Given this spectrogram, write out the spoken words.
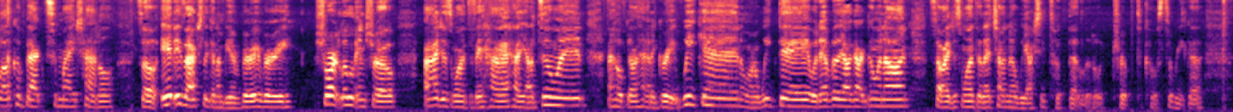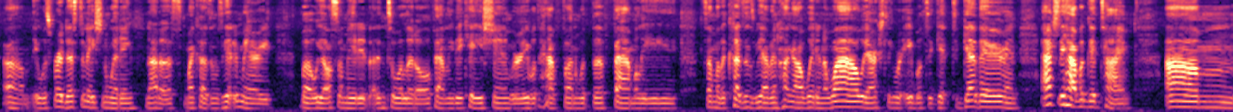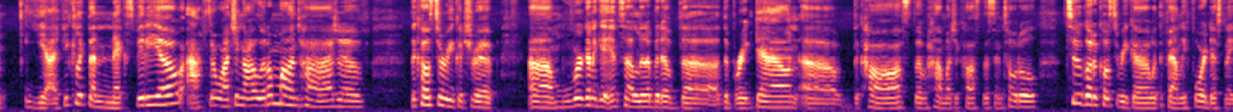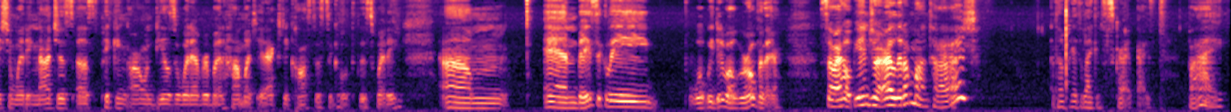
welcome back to my channel so it is actually going to be a very very short little intro I just wanted to say hi, how y'all doing? I hope y'all had a great weekend or a weekday, whatever y'all got going on. So I just wanted to let y'all know we actually took that little trip to Costa Rica. Um, it was for a destination wedding, not us. My cousin was getting married, but we also made it into a little family vacation. We were able to have fun with the family. Some of the cousins we haven't hung out with in a while, we actually were able to get together and actually have a good time. Um, yeah, if you click the next video after watching our little montage of the Costa Rica trip, um, we're going to get into a little bit of the, the breakdown of the cost of how much it cost us in total to go to Costa Rica with the family for a destination wedding, not just us picking our own deals or whatever, but how much it actually cost us to go to this wedding. Um, and basically what we did while we were over there. So I hope you enjoy our little montage. Don't forget to like and subscribe, guys. Bye.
